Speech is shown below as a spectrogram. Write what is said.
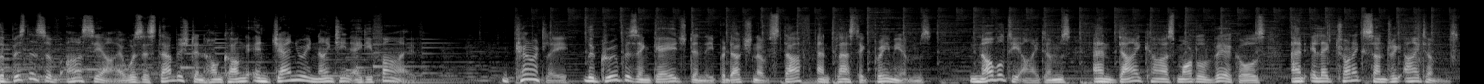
The business of RCI was established in Hong Kong in January 1985. Currently, the group is engaged in the production of stuff and plastic premiums, novelty items and die-cast model vehicles and electronic sundry items.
